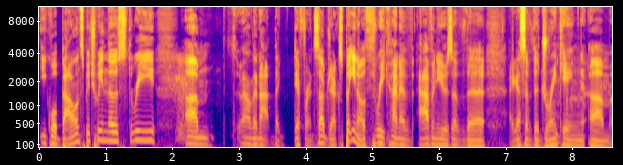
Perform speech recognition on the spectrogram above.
equal balance between those three. Um, well, they're not like different subjects, but you know, three kind of avenues of the, I guess, of the drinking um,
